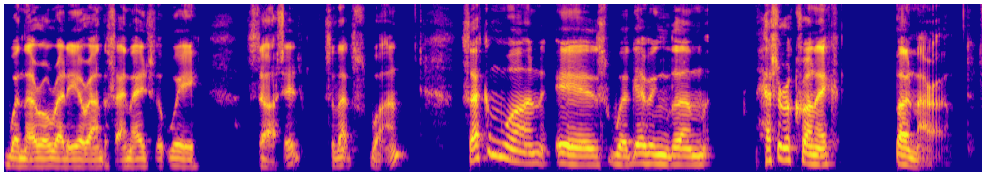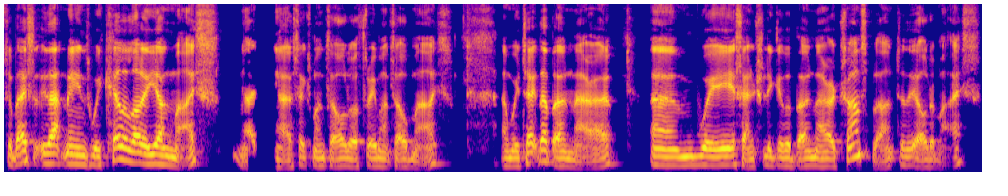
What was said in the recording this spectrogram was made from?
when they're already around the same age that we started. So that's one. Second one is we're giving them heterochronic bone marrow. So basically, that means we kill a lot of young mice, you know, six months old or three months old mice, and we take their bone marrow and we essentially give a bone marrow transplant to the older mice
